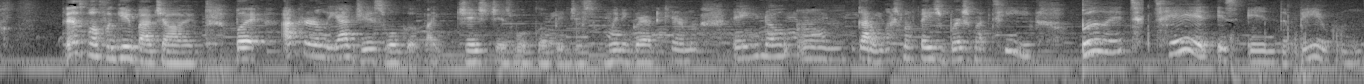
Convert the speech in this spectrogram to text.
That's for forget about y'all. But I currently I just woke up, like just just woke up and just went and grabbed the camera. And you know, um, gotta wash my face, brush my teeth. But Ted is in the bedroom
